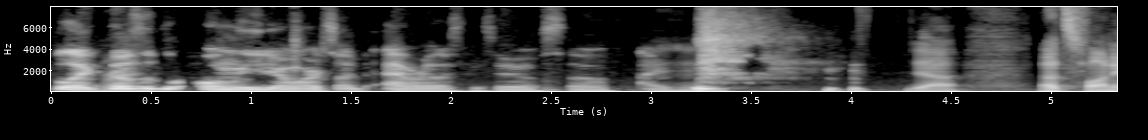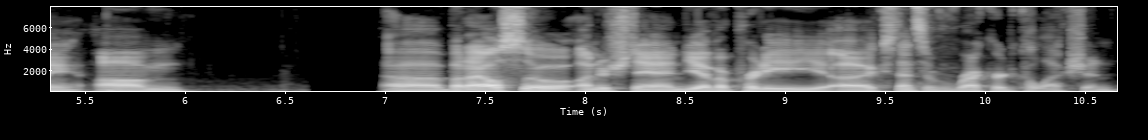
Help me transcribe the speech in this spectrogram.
But like those Right. are the only EDM words I've ever listened to. So I Mhm. Yeah, that's funny. Um, uh, but I also understand you have a pretty uh, extensive record collection.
